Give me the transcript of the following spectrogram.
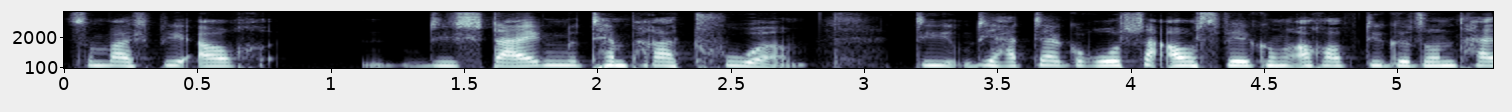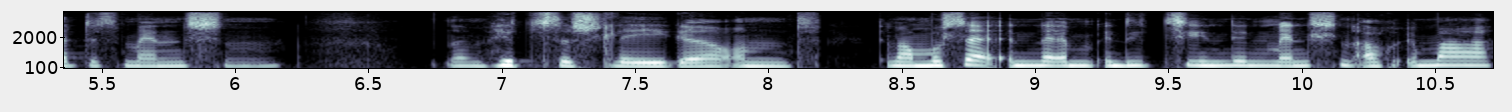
zum Beispiel auch die steigende Temperatur. Die, die hat ja große Auswirkungen auch auf die Gesundheit des Menschen. Ähm, Hitzeschläge und man muss ja in der Medizin den Menschen auch immer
